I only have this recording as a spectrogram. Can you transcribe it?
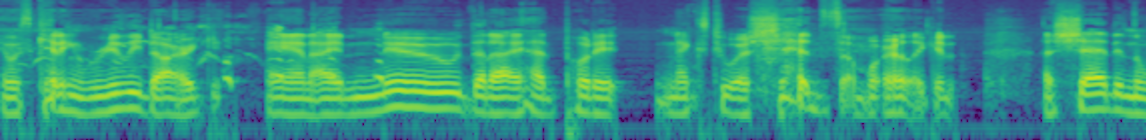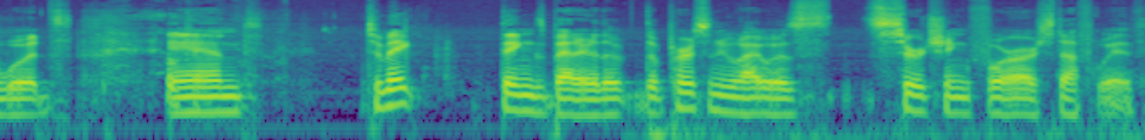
It was getting really dark, and I knew that I had put it next to a shed somewhere, like a, a shed in the woods. And to make things better, the the person who I was searching for our stuff with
